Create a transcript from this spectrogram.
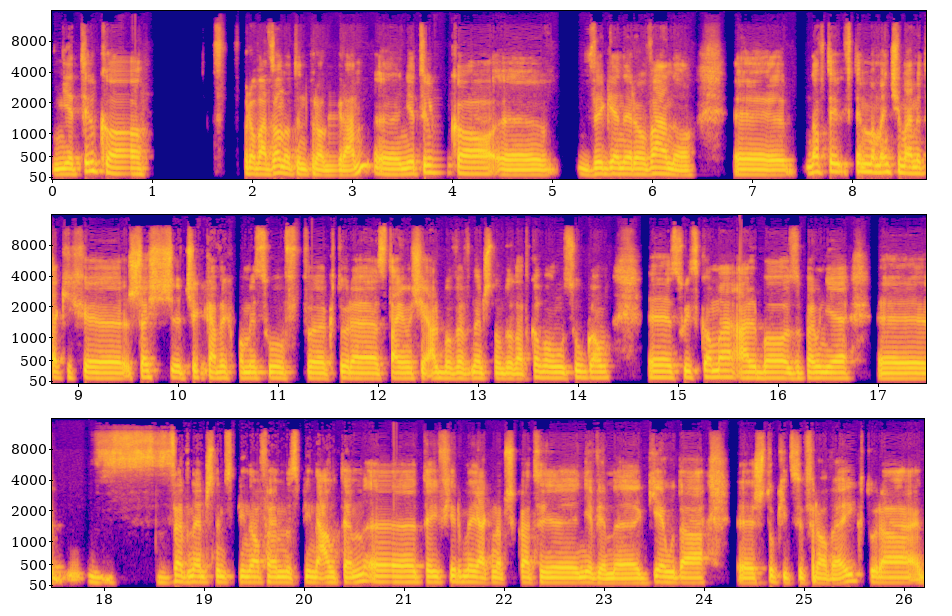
nie tylko wprowadzono ten program, e, nie tylko e, wygenerowano. E, no w, ty, w, tym momencie mamy takich sześć ciekawych pomysłów, które stają się albo wewnętrzną dodatkową usługą Swisscoma, albo zupełnie zewnętrznym spin-offem, spin-outem tej firmy, jak na przykład, nie wiem, giełda sztuki cyfrowej, która,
